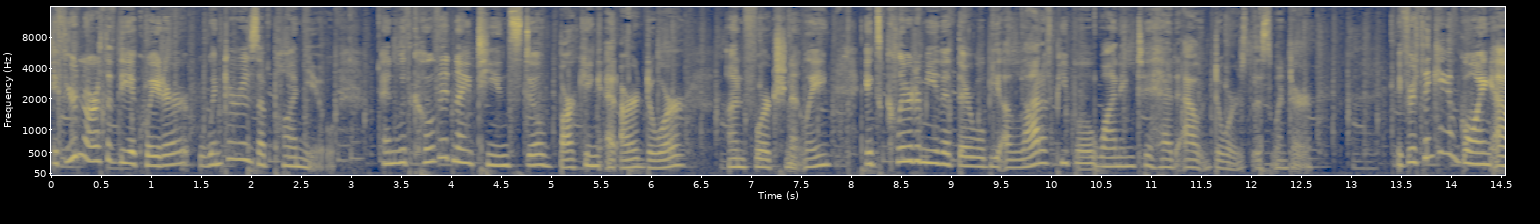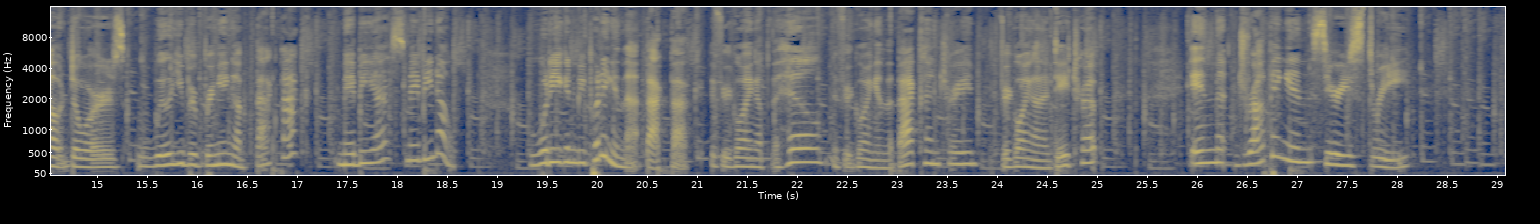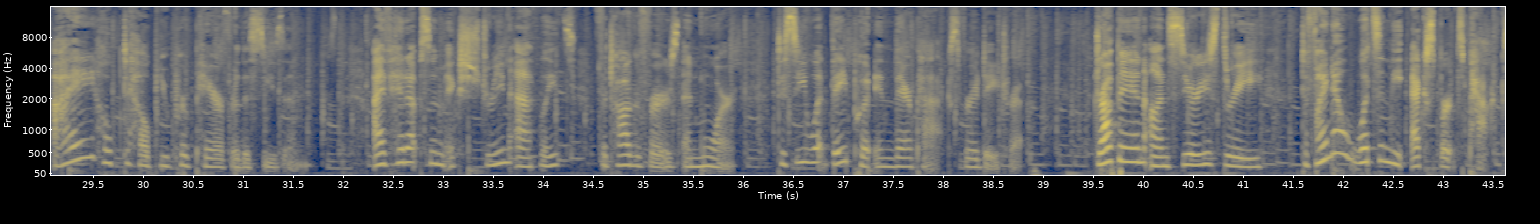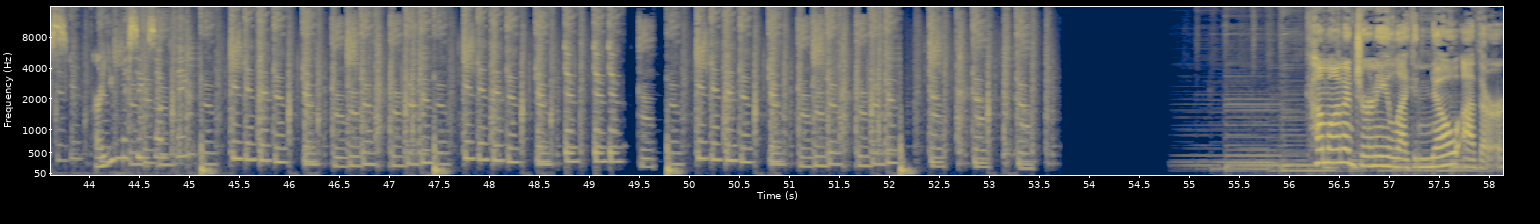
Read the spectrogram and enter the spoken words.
If you're north of the equator, winter is upon you. And with COVID 19 still barking at our door, unfortunately, it's clear to me that there will be a lot of people wanting to head outdoors this winter. If you're thinking of going outdoors, will you be bringing a backpack? Maybe yes, maybe no. What are you going to be putting in that backpack if you're going up the hill, if you're going in the backcountry, if you're going on a day trip? In dropping in Series 3, I hope to help you prepare for the season. I've hit up some extreme athletes, photographers, and more to see what they put in their packs for a day trip. Drop in on Series 3 to find out what's in the experts' packs. Are you missing something? Come on a journey like no other,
